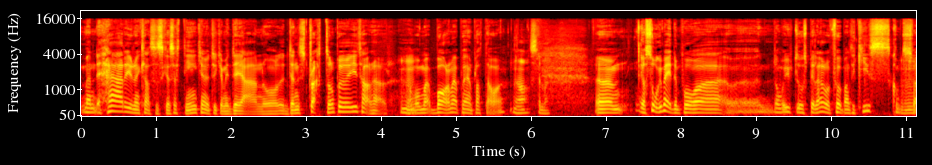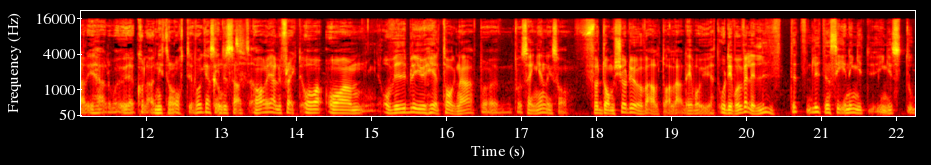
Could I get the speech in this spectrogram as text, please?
men här är ju den klassiska sättningen kan jag tycka med Diane och Dennis Stratton på gitarr här. Mm. Han var med, bara med på en platta va? Ja, stämmer. Ehm, jag såg Maiden på, eh, de var ute och spelade förband till Kiss, kom till mm. Sverige här, var, jag kollade, 1980, det var ganska Coolt. intressant. Ja, jävligt fräckt. Och, och, och, vi blev ju helt tagna på, på sängen liksom. För de körde över allt och alla. Det var ju, och det var ju väldigt litet, liten scen, inget, inget stor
